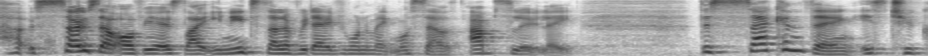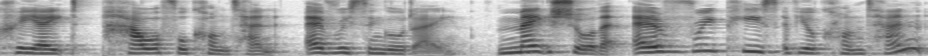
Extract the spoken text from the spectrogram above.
So, so obvious. Like, you need to sell every day if you want to make more sales. Absolutely. The second thing is to create powerful content every single day make sure that every piece of your content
